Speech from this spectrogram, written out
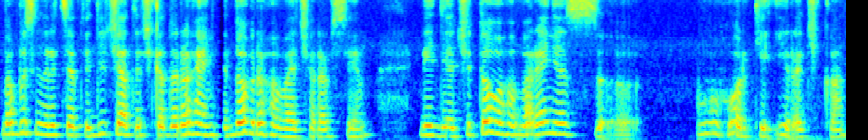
Бабусин рецепти. Дівчаточка, дорогенькі, доброго вечора всім. Лідія чутового варення з е, горки Ірочка.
